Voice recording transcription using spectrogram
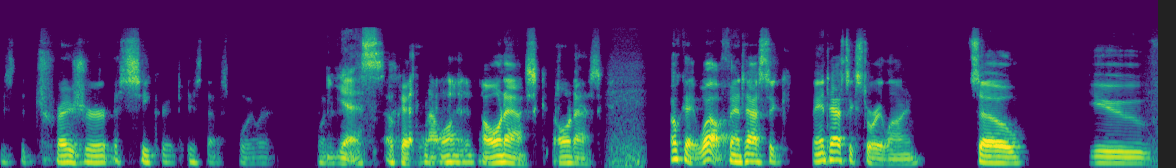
is the treasure a secret? Is that a spoiler? Yes. Okay. I won't, I won't ask. I won't ask. Okay. Well, fantastic, fantastic storyline. So you've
